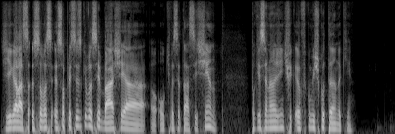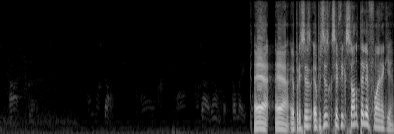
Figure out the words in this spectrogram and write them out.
Diga lá, eu só, eu só preciso que você baixe a, o que você está assistindo, porque senão a gente fica, eu fico me escutando aqui. É, é, eu preciso, eu preciso que você fique só no telefone aqui.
